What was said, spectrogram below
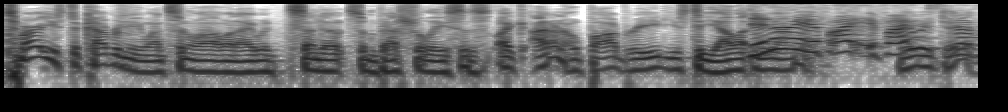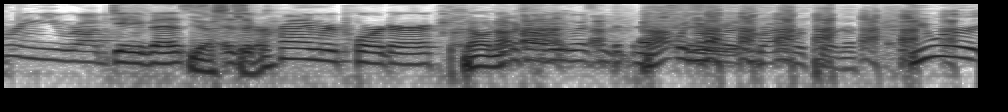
Tamara used to cover me once in a while when I would send out some press releases. Like I don't know, Bob Reid used to yell at me. Did me. I? If I if I was did. covering you, Rob Davis, Yes, as dear. a crime reporter, No, not a probably crime. wasn't the best. Not when you were a crime reporter. You were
